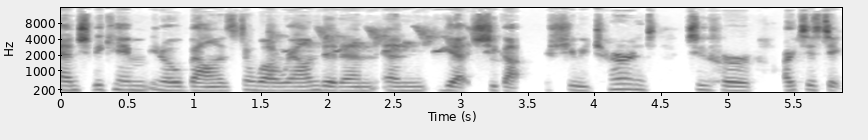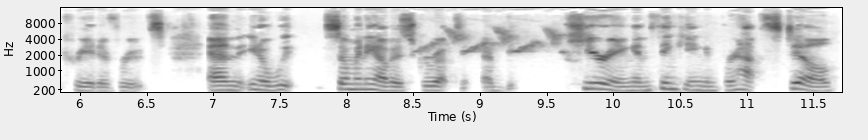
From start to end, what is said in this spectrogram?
and she became, you know, balanced and well rounded, and and yet she got she returned to her artistic creative roots. And you know, we so many of us grew up uh, hearing and thinking, and perhaps still,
